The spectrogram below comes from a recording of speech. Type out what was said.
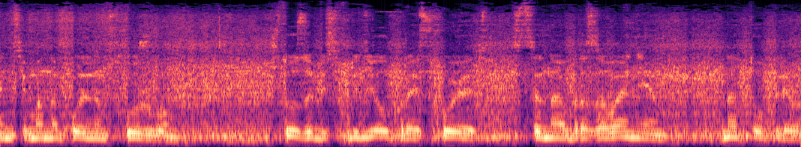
антимонопольным службам. Что за беспредел происходит с ценообразованием на топливо?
